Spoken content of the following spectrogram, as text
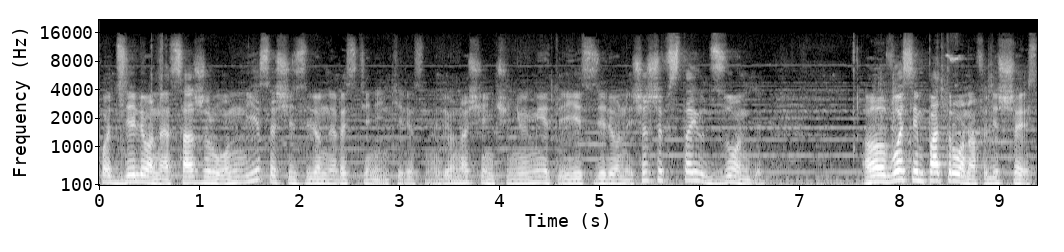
Хоть зеленое сожру. Он есть вообще зеленые растения, интересно? Или он вообще ничего не умеет и есть зеленые? Сейчас же встают зомби. 8 патронов или 6.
